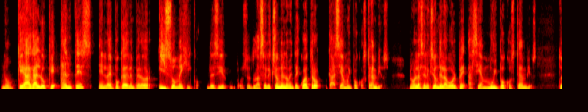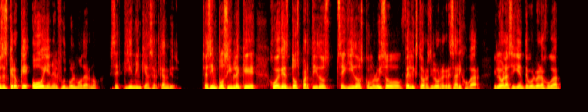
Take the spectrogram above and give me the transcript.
¿no? Que haga lo que antes, en la época del emperador, hizo México. Es decir, la selección del 94 hacía muy pocos cambios, ¿no? La selección de la Volpe hacía muy pocos cambios. Entonces, creo que hoy en el fútbol moderno se tienen que hacer cambios. O sea, es imposible que juegues dos partidos seguidos, como lo hizo Félix Torres, y luego regresar y jugar, y luego la siguiente volver a jugar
